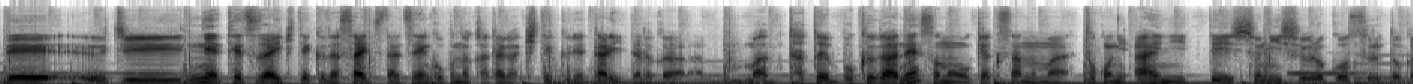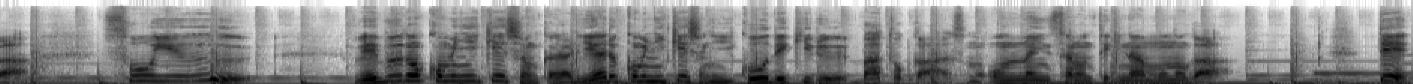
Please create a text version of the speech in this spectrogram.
でうちね手伝い来てくださいって言ったら全国の方が来てくれたりだとかまあ例えば僕がねそのお客さんの前とこに会いに行って一緒に収録をするとかそういうウェブのコミュニケーションからリアルコミュニケーションに移行できる場とかそのオンラインサロン的なものがで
